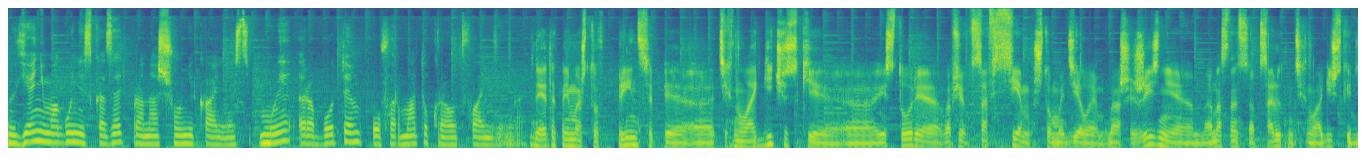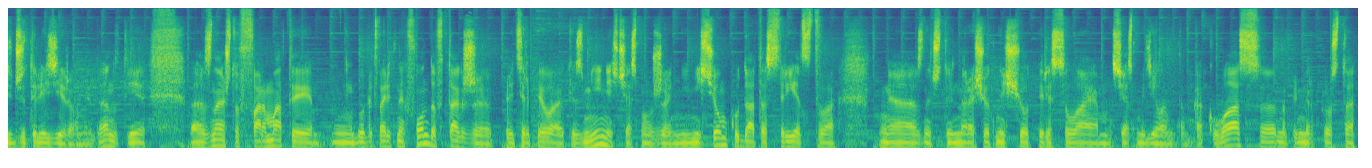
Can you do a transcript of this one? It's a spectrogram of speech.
но я не могу не сказать про нашу уникальность. Мы работаем по формату краудфандинга. Да, я так понимаю, что в принципе э, технологически э, история вообще со всем, что мы делаем в нашей жизни, она становится абсолютно технологически диджитализированной. Да? Я э, знаю, что форматы благотворительных фондов также претерпевают изменения. Сейчас мы уже не несем куда-то средства, значит, на расчетный счет пересылаем. Сейчас мы делаем там, как у вас, например, просто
